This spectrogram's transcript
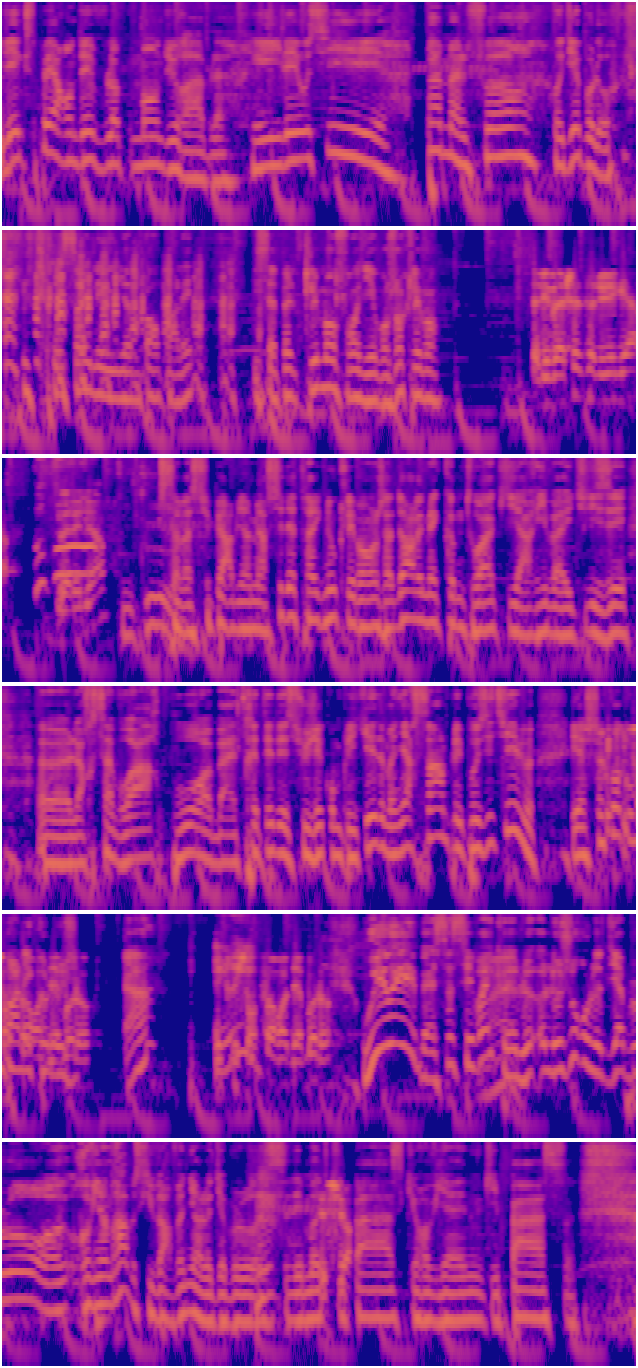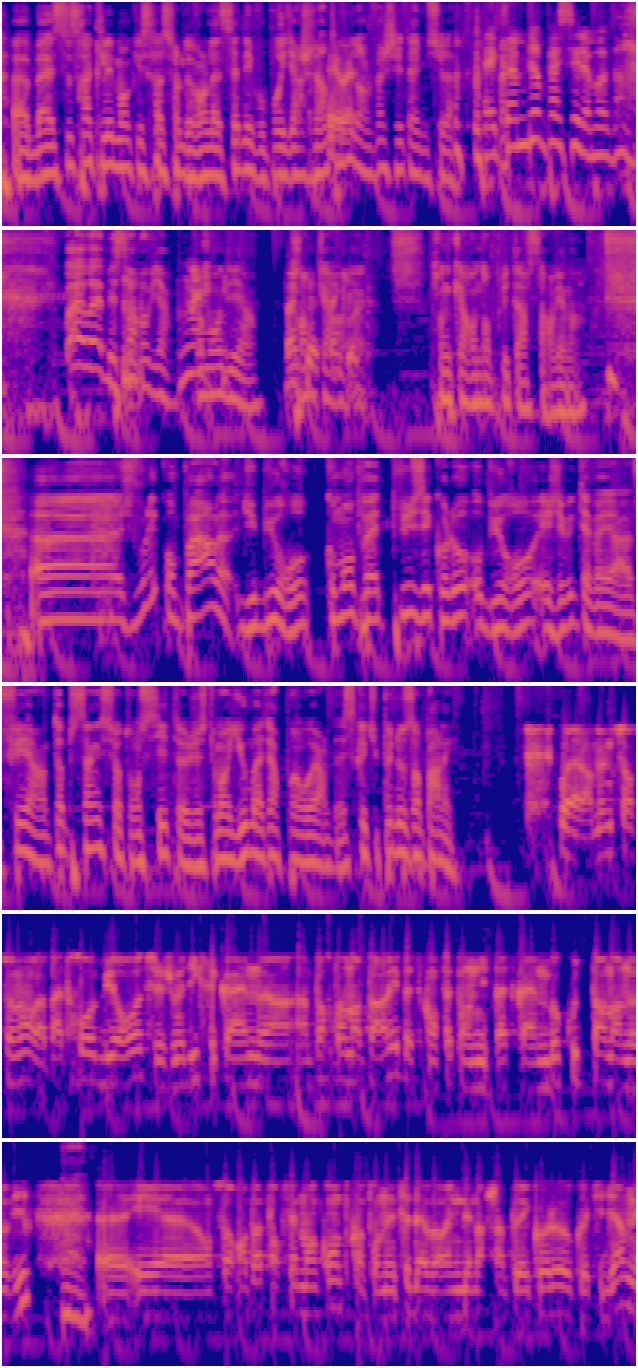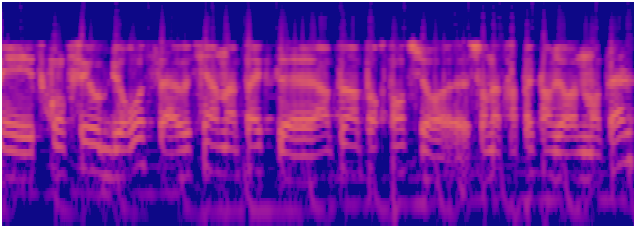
Il est expert en développement durable et il est aussi pas mal fort au diabolo. Ça, il vient de pas en parler. Il s'appelle Clément Fournier. Bonjour Clément. Salut Vachet, salut les gars. Vous allez bien Coucou. Ça va super bien. Merci d'être avec nous Clément. J'adore les mecs comme toi qui arrivent à utiliser euh, leur savoir pour euh, bah, traiter des sujets compliqués de manière simple et positive. Et à chaque fois qu'on parle écologie, hein et, oui. au Diablo. Oui, oui, ben, ça c'est vrai que le, jour où le Diablo euh, reviendra, parce qu'il va revenir le Diablo, mmh. c'est des modes qui passent, qui reviennent, qui passent, ben, ce sera Clément qui sera sur le devant de la scène et vous pourrez dire Je l'ai entendu ouais. dans le Vacheta, monsieur là. Elle est quand même bien passée la mode. Hein. Ouais, ouais, mais ça revient. Ouais. Comment dire 34, 30-40 ans plus tard, ça reviendra. Euh, je voulais qu'on parle du bureau. Comment on peut être plus écolo au bureau? Et j'ai vu que tu avais fait un top 5 sur ton site, justement, youmatter.world. Est-ce que tu peux nous en parler? Ouais, alors même si en ce moment on va pas trop au bureau, je me dis que c'est quand même euh, important d'en parler parce qu'en fait on y passe quand même beaucoup de temps dans nos vies Ouais. Euh, et euh, on s'en rend pas forcément compte quand on essaie d'avoir une démarche un peu écolo au quotidien, mais ce qu'on fait au bureau, ça a aussi un impact euh, un peu important sur euh, sur notre impact environnemental.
